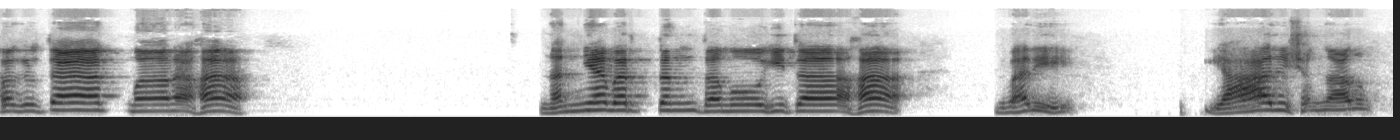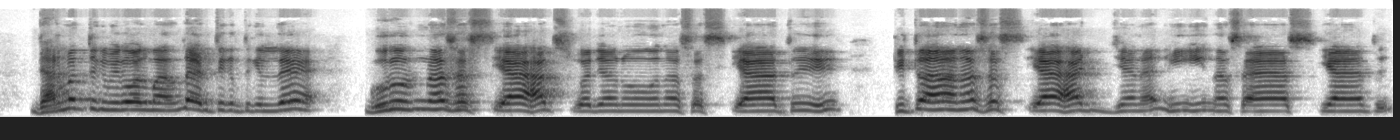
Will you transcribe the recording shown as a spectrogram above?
பகிருத்தாத்மானஹ நன்யவர்த்தன் மோகிதாக இந்த மாதிரி யாரு சொன்னாலும் தர்மத்துக்கு விரோதமாக இருந்தால் எடுத்துக்கிறதுக்கு இல்லை. குரு ந சஸ்யாத் ஸ்வஜனோ ந சஸ்யாத் பிதா ந சஸ்யாத் ஜனனி ந சாஸ்யாத்.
